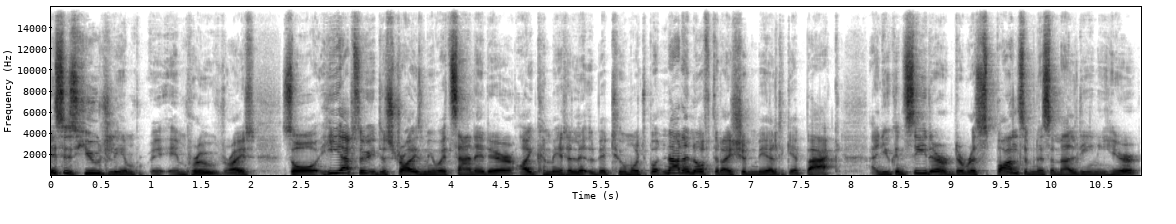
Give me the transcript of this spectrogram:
this is hugely Im- improved, right? So he absolutely destroys me with Sané there. I commit a little bit too much, but not enough that I shouldn't be able to get back. And you can see there the responsiveness of Maldini here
